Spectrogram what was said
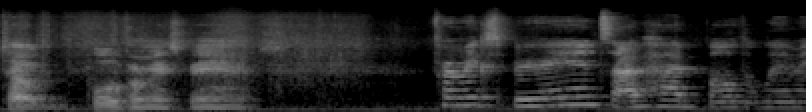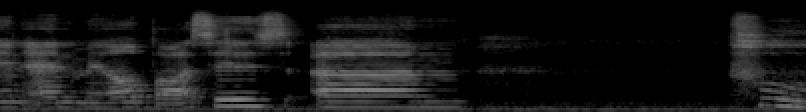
talk pull from experience. From experience, I've had both women and male bosses. Um, phew,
